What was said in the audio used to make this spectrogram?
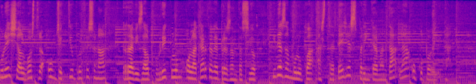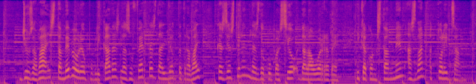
conèixer el vostre objectiu professional, revisar el currículum o la carta de presentació i desenvolupar estratègies per incrementar la ocupabilitat. Just a baix també veureu publicades les ofertes del lloc de treball que es gestionen des d'ocupació de la URB i que constantment es van actualitzant.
